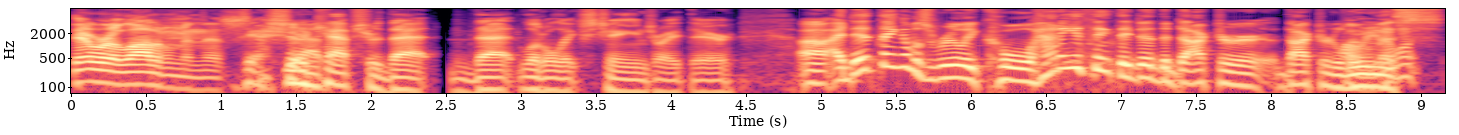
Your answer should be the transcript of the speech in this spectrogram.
there were a lot of them in this. See, I should have Yeah. captured that that little exchange right there. Uh, I did think it was really cool. How do you think they did the Doctor Doctor Oh, you know Loomis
